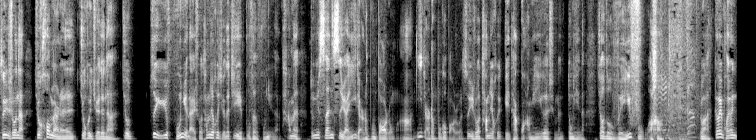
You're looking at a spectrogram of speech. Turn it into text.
所以说呢，就后面呢就会觉得呢，就。对于腐女来说，他们就会觉得这一部分腐女呢，他们对于三次元一点都不包容啊，一点都不够包容，所以说他们就会给他挂名一个什么东西呢？叫做伪腐啊，是吧？各位朋友，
